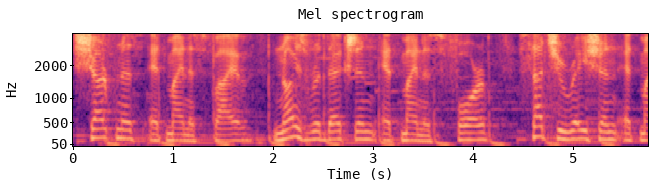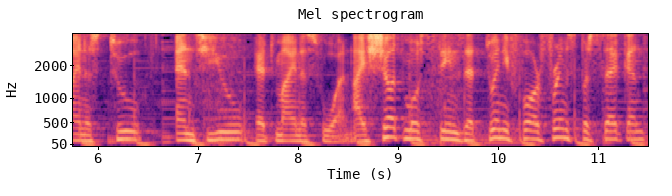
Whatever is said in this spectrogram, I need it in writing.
sharpness at minus 5, noise reduction at minus 4, saturation at minus 2, and hue at minus 1. I shot most scenes at 24 frames per second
